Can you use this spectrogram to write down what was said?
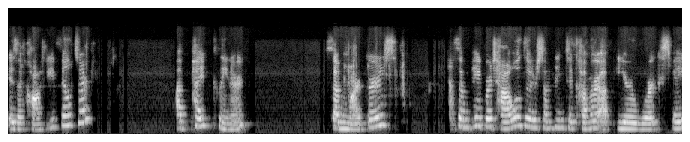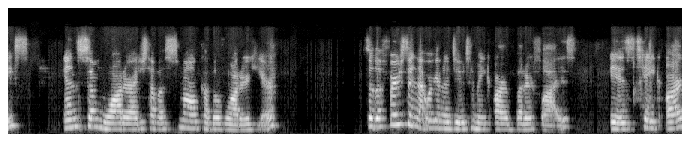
is a coffee filter, a pipe cleaner, some markers, some paper towels or something to cover up your workspace, and some water. I just have a small cup of water here. So the first thing that we're going to do to make our butterflies is take our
